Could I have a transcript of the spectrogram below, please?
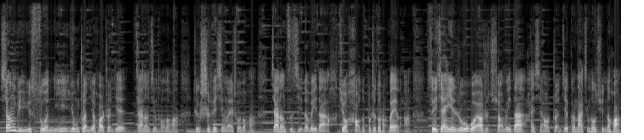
相比于索尼用转接环转接佳能镜头的话，这个适配性来说的话，佳能自己的微单就好的不知多少倍了啊。所以建议，如果要是选微单还想要转接更大镜头群的话，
